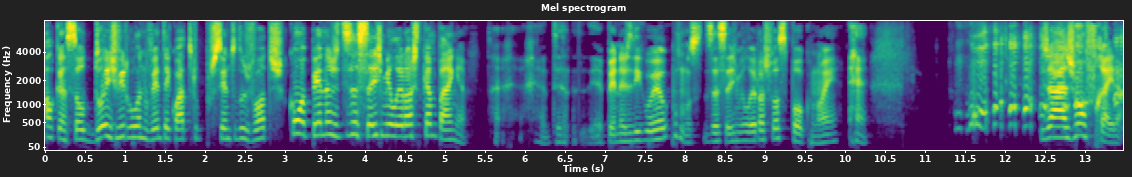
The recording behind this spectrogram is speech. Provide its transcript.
alcançou 2,94% dos votos com apenas 16 mil euros de campanha. De, apenas digo eu, como se 16 mil euros fosse pouco, não é? Já João Ferreira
